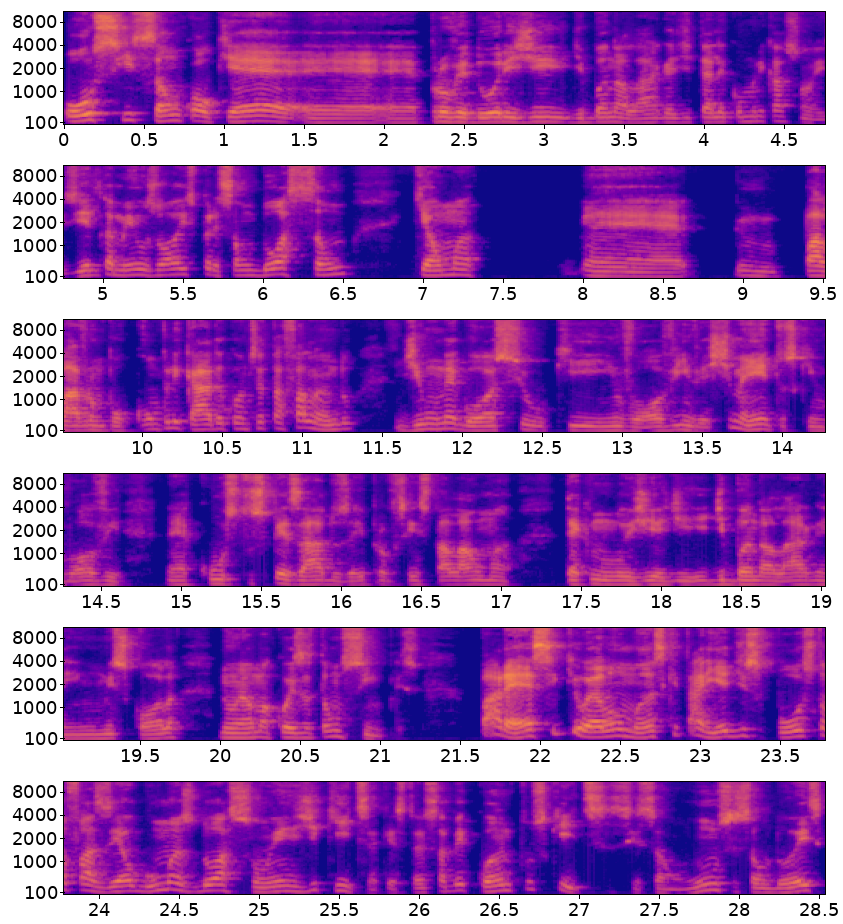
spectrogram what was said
ou se são qualquer é, é, provedores de, de, banda larga de telecomunicações. E ele também usou a expressão doação, que é uma é, palavra um pouco complicada quando você está falando de um negócio que envolve investimentos, que envolve né, custos pesados aí para você instalar uma tecnologia de, de banda larga em uma escola, não é uma coisa tão simples parece que o Elon Musk estaria disposto a fazer algumas doações de kits. A questão é saber quantos kits, se são um, se são dois,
